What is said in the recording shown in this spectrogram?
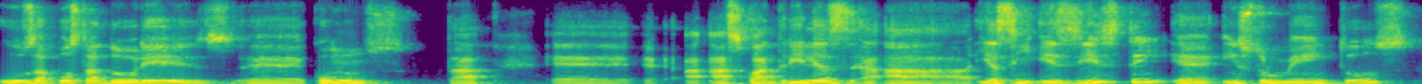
os apostadores é, comuns, tá? É, as quadrilhas, a, a, e assim, existem é, instrumentos,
